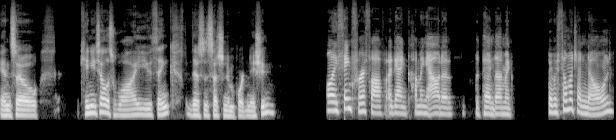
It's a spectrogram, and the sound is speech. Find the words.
And so, can you tell us why you think this is such an important issue? Well, I think first off, again, coming out of the pandemic, there was so much unknown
